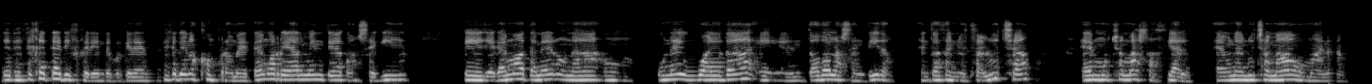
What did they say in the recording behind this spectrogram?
Desde CGT es diferente, porque desde CGT nos comprometemos realmente a conseguir que lleguemos a tener una, igualdad en, todos los sentidos. Entonces, nuestra lucha es mucho más social, es una lucha más humana.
